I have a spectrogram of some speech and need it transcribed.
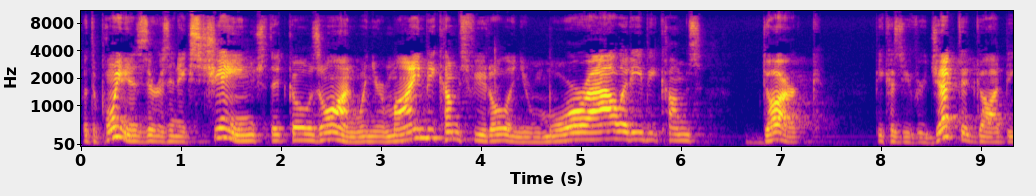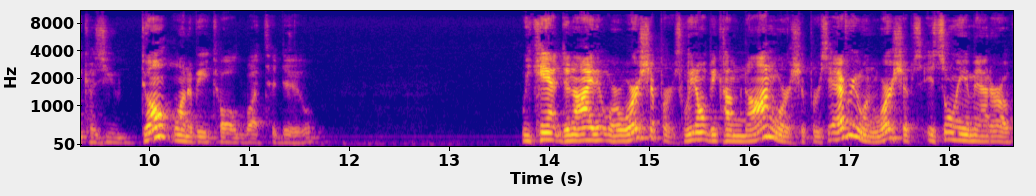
But the point is, there is an exchange that goes on when your mind becomes futile and your morality becomes dark because you've rejected God because you don't want to be told what to do we can't deny that we're worshipers. We don't become non worshipers. Everyone worships. It's only a matter of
